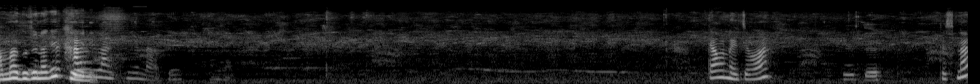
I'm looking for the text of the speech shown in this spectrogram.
আমরা দুজন আগে খেয়ে নিই। কেমন হয়েছে মা? টেস্ট না?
